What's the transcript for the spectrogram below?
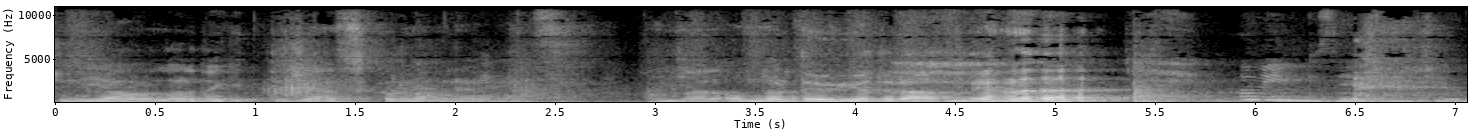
Şimdi yavruları da gitti can sıkılıyordur herhalde. Evet. Onlar, onları dövüyordu rahatlıyor. O benim güzel çocuğum.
